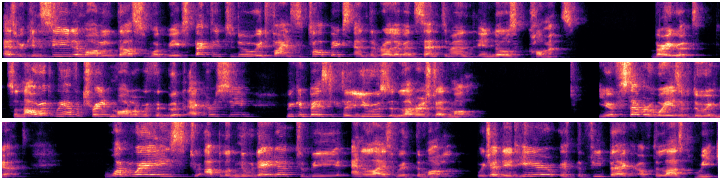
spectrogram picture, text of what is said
As we can see, the model does what we expect it to do. It finds the topics and the relevant sentiment in those comments. Very good. So now that we have a trained model with a good accuracy, we can basically use and leverage that model. You have several ways of doing that. One way is to upload new data to be analyzed with the model, which I did here with the feedback of the last week.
